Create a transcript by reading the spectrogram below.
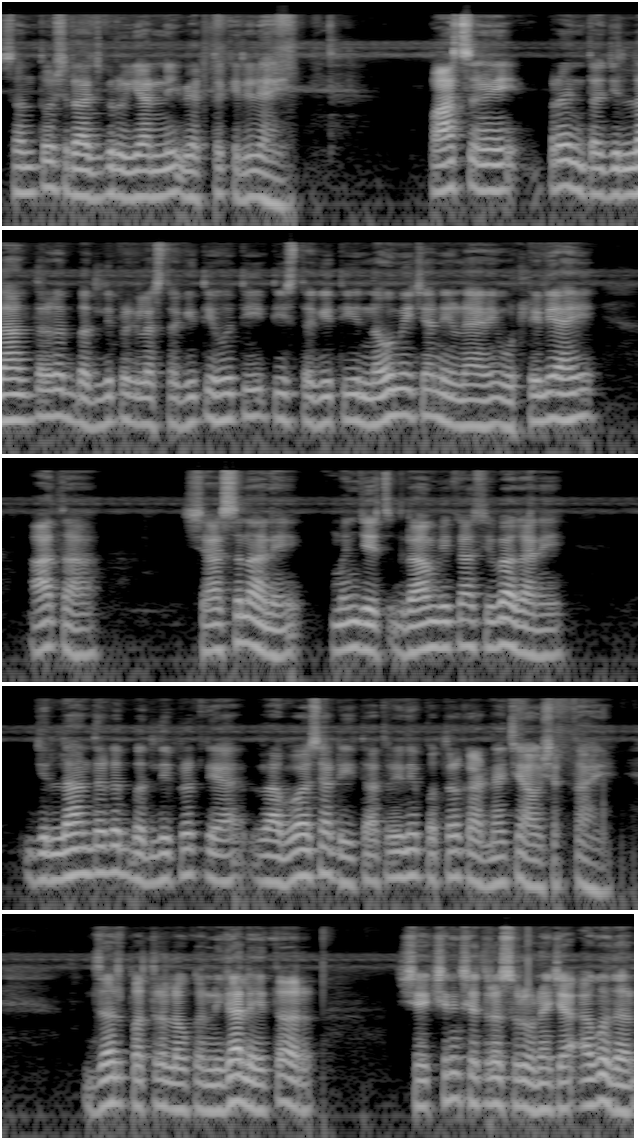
संतोष राजगुरू यांनी व्यक्त केलेले आहे. पाच मेपर्यंत जिल्हाअंतर्गत बदली प्रक्रियेला स्थगिती होती. ती स्थगिती नऊ मेच्या निर्णयाने उठलेली आहे. आता शासनाने म्हणजेच ग्रामविकास विभागाने जिल्हांतर्गत बदली प्रक्रिया राबवायसाठी तातडीने पत्र काढण्याची आवश्यकता आहे. जर पत्र लवकर निघाले तर शैक्षणिक क्षेत्र सुरू होण्याच्या अगोदर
